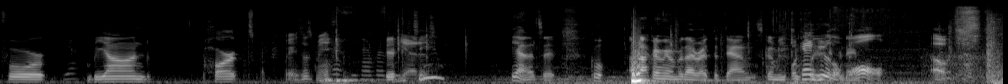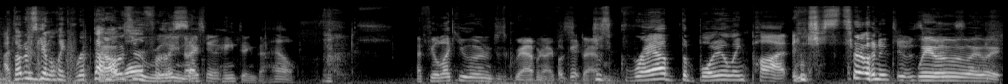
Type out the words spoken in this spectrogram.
For Beyond Part Wait, is this me? Yeah, you never- Yeah, 15. Yeah, that's it. Cool. I'm not gonna remember that. I wrote that down. It's gonna be. What can I do completely to the wall? Oh. I thought it was gonna, like, rip down That the was wall a for really a nice second. painting. The hell. I feel like you were gonna just grab a knife Okay, and just grab the boiling pot and just throw it into his Wait, wait, face. wait, wait, wait.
